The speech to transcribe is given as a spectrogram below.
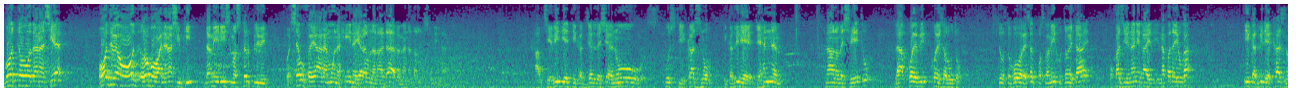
gotovo da nas je odveo od robovanja našim ki da mi nismo strpljivi وسوف يعلمون حين يرون العذاب من أضل سبيلا ali će vidjeti kad žele še'nu spusti kaznu i kad vidje džehennem na onome svijetu da ko je, ko je zaluto Znači, to što govore sad poslaniku to je taj pokazuju na njega i napadaju ga. I kad vide kaznu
